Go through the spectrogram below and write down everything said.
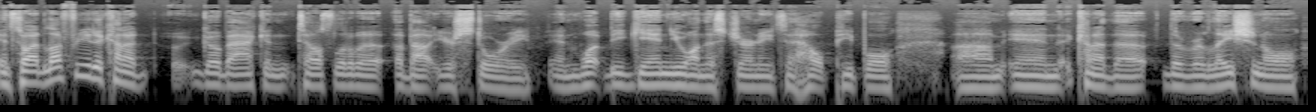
And so I'd love for you to kind of go back and tell us a little bit about your story and what began you on this journey to help people um, in kind of the the relational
